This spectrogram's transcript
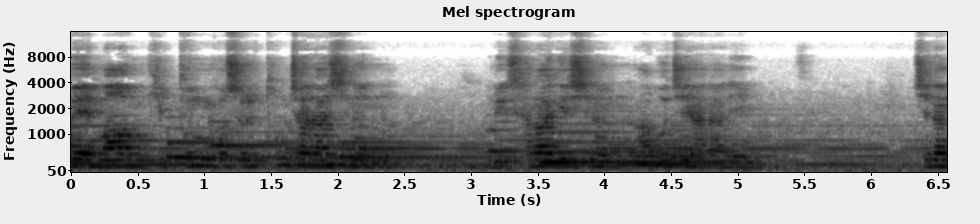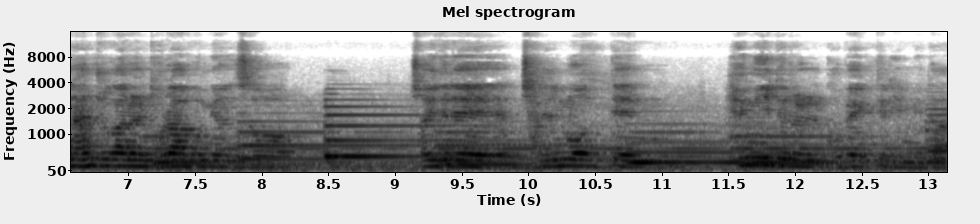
사람의 마음 깊은 곳을 통찰하시는 우리 살아계시는 아버지 하나님, 지난 한 주간을 돌아보면서 저희들의 잘못된 행위들을 고백드립니다.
